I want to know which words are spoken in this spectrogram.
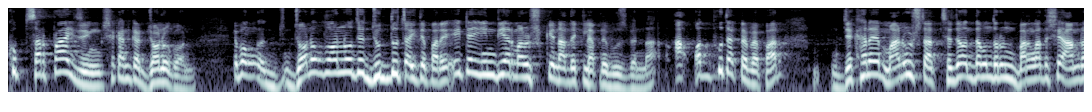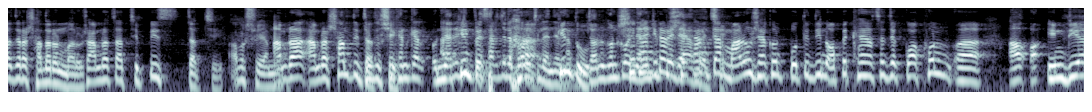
খুব সারপ্রাইজিং সেখানকার জনগণ এবং জনগণও যে যুদ্ধ চাইতে পারে এটা ইন্ডিয়ার মানুষকে না দেখলে আপনি বুঝবেন না। অদ্ভুত একটা ব্যাপার যেখানে মানুষ চাচ্ছে যেমন যেমন ধরুন বাংলাদেশে আমরা যারা সাধারণ মানুষ আমরা চাচ্ছি পিস চাচ্ছি। অবশ্যই আমরা- আমরা শান্তি চাচ্ছি। সেখানকার কিন্তু- হ্যাঁ, কিন্তু narrative সেখানকার- মানুষ এখন প্রতিদিন অপেক্ষায় আছে যে কখন ইন্ডিয়া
